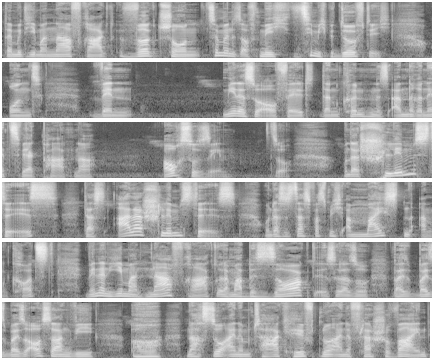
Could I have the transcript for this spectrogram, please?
damit jemand nachfragt, wirkt schon, zumindest auf mich, ziemlich bedürftig. Und wenn mir das so auffällt, dann könnten es andere Netzwerkpartner auch so sehen. So. Und das Schlimmste ist, das Allerschlimmste ist, und das ist das, was mich am meisten ankotzt, wenn dann jemand nachfragt oder mal besorgt ist oder so, bei, bei, bei so Aussagen wie, oh, nach so einem Tag hilft nur eine Flasche Wein,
